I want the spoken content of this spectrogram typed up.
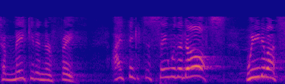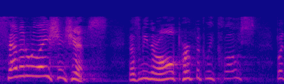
to make it in their faith. I think it's the same with adults. We need about seven relationships. Doesn't mean they're all perfectly close, but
